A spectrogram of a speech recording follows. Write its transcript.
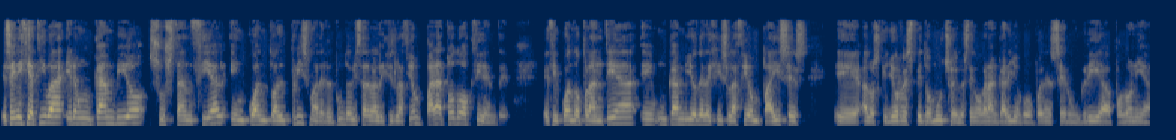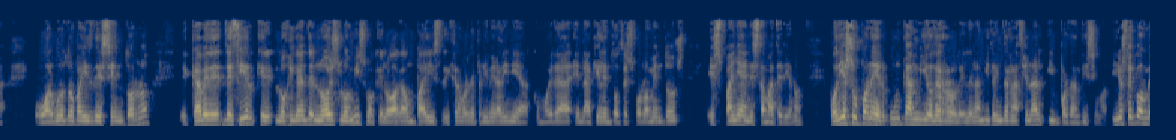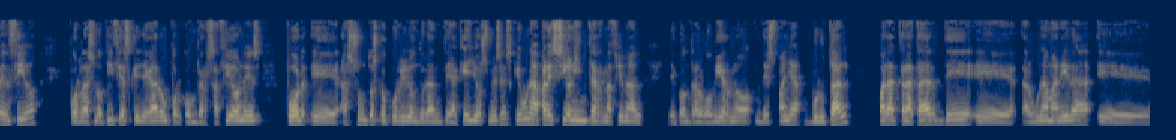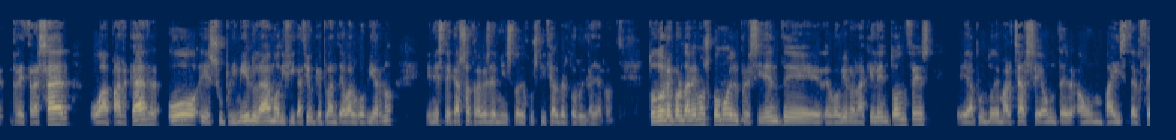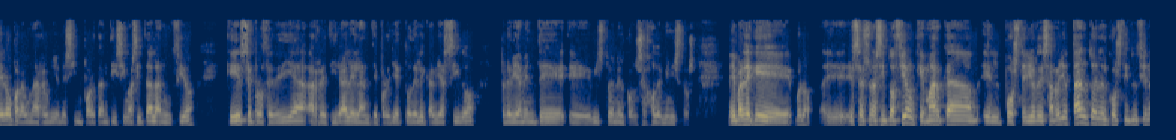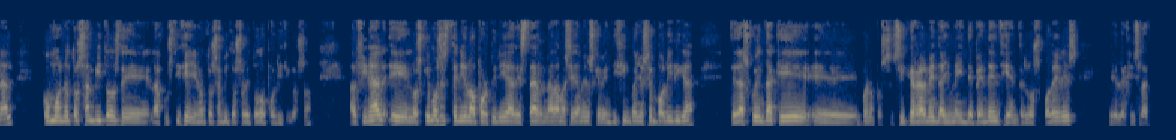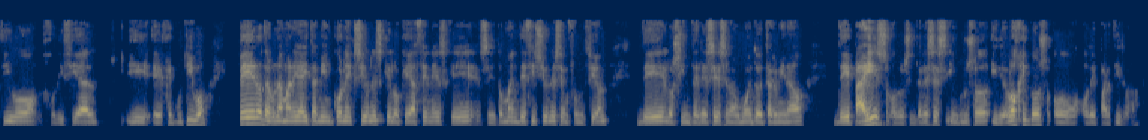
Esa iniciativa era un cambio sustancial en cuanto al prisma desde el punto de vista de la legislación para todo Occidente. Es decir, cuando plantea eh, un cambio de legislación países eh, a los que yo respeto mucho y les tengo gran cariño, como pueden ser Hungría, Polonia o algún otro país de ese entorno, cabe decir que lógicamente no es lo mismo que lo haga un país, dijéramos, de primera línea, como era en aquel entonces por lo menos España en esta materia, ¿no? Podía suponer un cambio de rol en el ámbito internacional importantísimo. Y yo estoy convencido por las noticias que llegaron, por conversaciones, por eh, asuntos que ocurrieron durante aquellos meses, que una presión internacional eh, contra el gobierno de España brutal para tratar de, eh, de alguna manera, retrasar o aparcar o suprimir la modificación que planteaba el gobierno en este caso a través del ministro de Justicia, Alberto Ruiz Gallardón. Todos recordaremos cómo el presidente del gobierno en aquel entonces, eh, a punto de marcharse a un, país tercero para unas reuniones importantísimas y tal, anunció que se procedería a retirar el anteproyecto de ley que había sido previamente visto en el Consejo de Ministros. A mí me parece que, bueno, esa es una situación que marca el posterior desarrollo, tanto en el constitucional como en otros ámbitos de la justicia y en otros ámbitos, sobre todo políticos. Al final, los que hemos tenido la oportunidad de estar nada más y nada menos que 25 años en política, te das cuenta que, bueno, pues sí que realmente hay una independencia entre los poderes, legislativo, judicial y ejecutivo, pero de alguna manera hay también conexiones que lo que hacen es que se toman decisiones en función de los intereses en algún momento determinado de país o de los intereses incluso ideológicos o, de partido.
